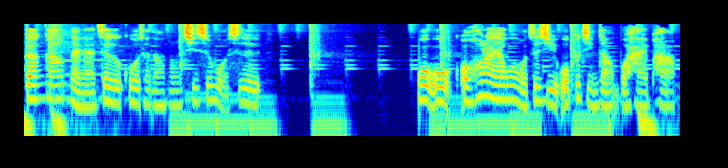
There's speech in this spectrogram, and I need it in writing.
刚刚奶奶这个过程当中，其实我是。我我我后来要问我自己，我不紧张不害怕吗？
